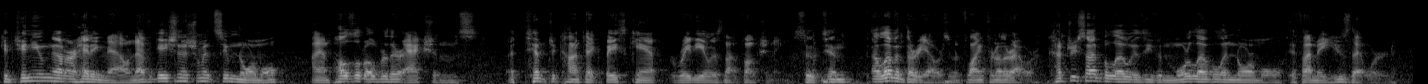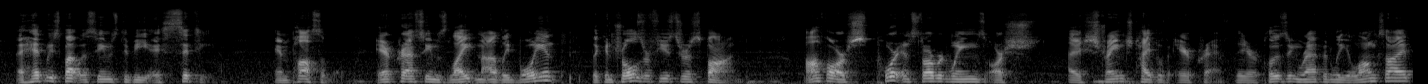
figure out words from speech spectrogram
Continuing on our heading now, navigation instruments seem normal. I am puzzled over their actions. Attempt to contact base camp. Radio is not functioning. So 10, 1130 hours. I've been flying for another hour. Countryside below is even more level and normal, if I may use that word. Ahead we spot what seems to be a city. Impossible. Aircraft seems light and oddly buoyant. The controls refuse to respond. Off our port and starboard wings are sh- a strange type of aircraft. They are closing rapidly alongside.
